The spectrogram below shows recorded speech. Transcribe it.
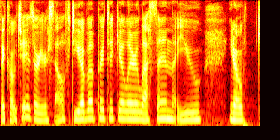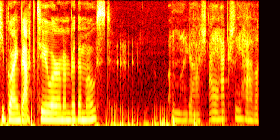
the coaches or yourself. Do you have a particular lesson that you, you know, keep going back to or remember the most? Oh my gosh, I actually have a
